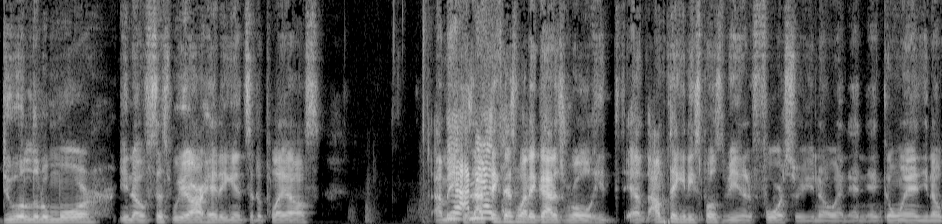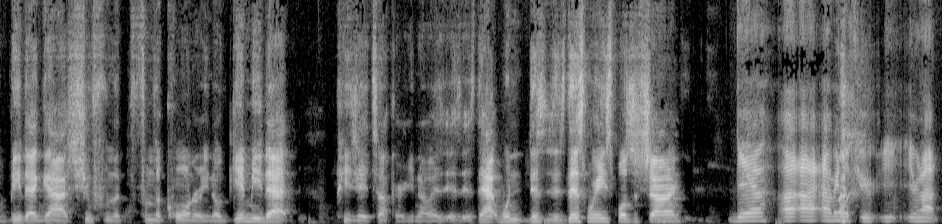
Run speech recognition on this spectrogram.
do a little more, you know, since we are heading into the playoffs? I mean, yeah, I, mean, I think I, that's why they got his role. He, I'm thinking he's supposed to be an enforcer, you know, and, and, and go in, you know, be that guy, shoot from the from the corner, you know, give me that PJ Tucker, you know, is, is, is that when this is this where he's supposed to shine? Yeah, I, I mean, look, you're you're not.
